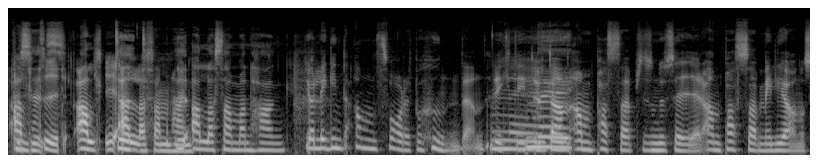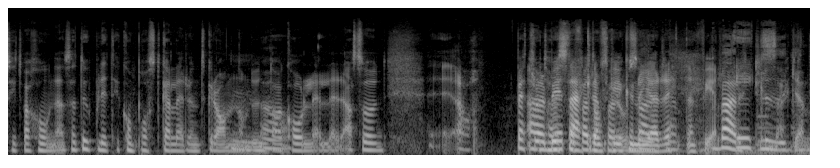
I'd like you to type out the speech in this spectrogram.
Alltid. Alltid. I alla sammanhang. I alla sammanhang. Jag lägger inte ansvaret på hunden riktigt Nej. utan anpassa, precis som du säger, anpassa miljön och situationen. Sätt upp lite kompostgaller runt granen om du inte Ja. har koll eller alltså, eh, ja, bättre att ta Arbeta för att de ska kunna göra rätt än fel. Verkligen.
